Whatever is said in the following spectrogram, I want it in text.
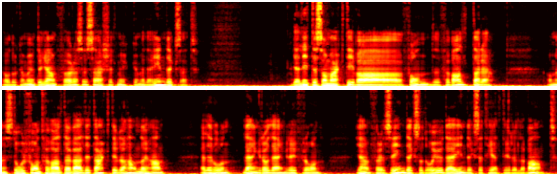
ja då kan man ju inte jämföra sig särskilt mycket med det indexet. Det är lite som aktiva fondförvaltare. Om en stor fondförvaltare är väldigt aktiv då hamnar ju han eller hon längre och längre ifrån jämförelseindex och då är ju det indexet helt irrelevant.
